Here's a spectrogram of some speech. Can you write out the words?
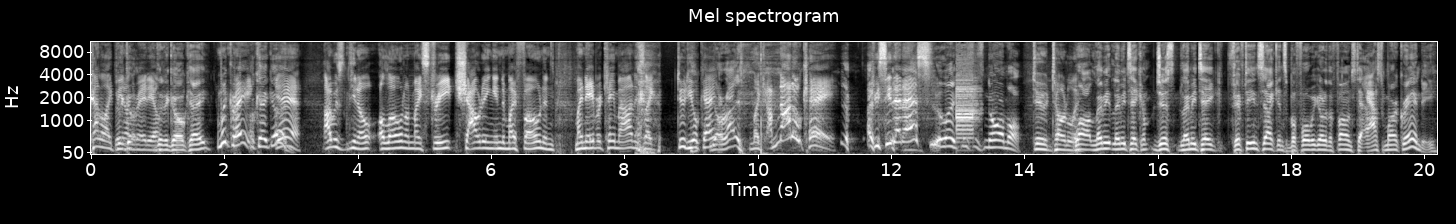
kind of like being it on the radio. Did it go okay? It went great. Okay, good. Yeah. I was, you know, alone on my street shouting into my phone, and my neighbor came out and he's like, dude, you okay? You all right? I'm like, I'm not okay. Do you see that S? You're like, this is normal. Dude, totally. Well, let me let me take um, just let me take 15 seconds before we go to the phones to ask Mark Randy,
